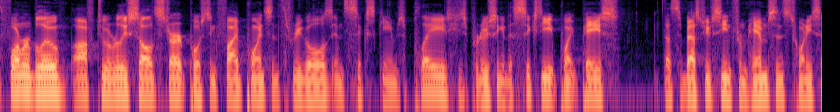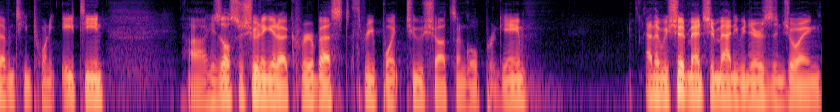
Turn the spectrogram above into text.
The former Blue off to a really solid start, posting five points and three goals in six games played. He's producing at a 68 point pace. That's the best we've seen from him since 2017 2018. Uh, he's also shooting at a career best 3.2 shots on goal per game. And then we should mention Matty Beniers is enjoying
